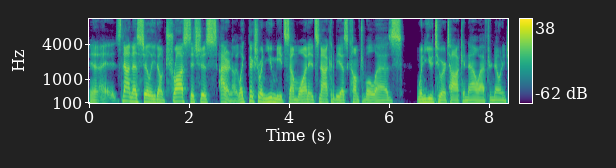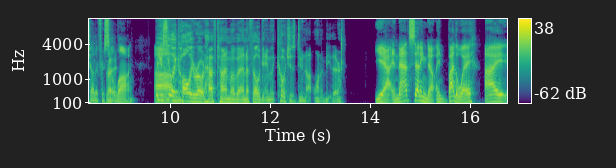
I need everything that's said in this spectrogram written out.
And it's not necessarily you don't trust. It's just I don't know. Like picture when you meet someone, it's not going to be as comfortable as when you two are talking now after knowing each other for so Right. long. But you see, like Um, Holly at halftime of an NFL game, the coaches do not want to be there. Yeah, in that setting, no. And by the way, I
